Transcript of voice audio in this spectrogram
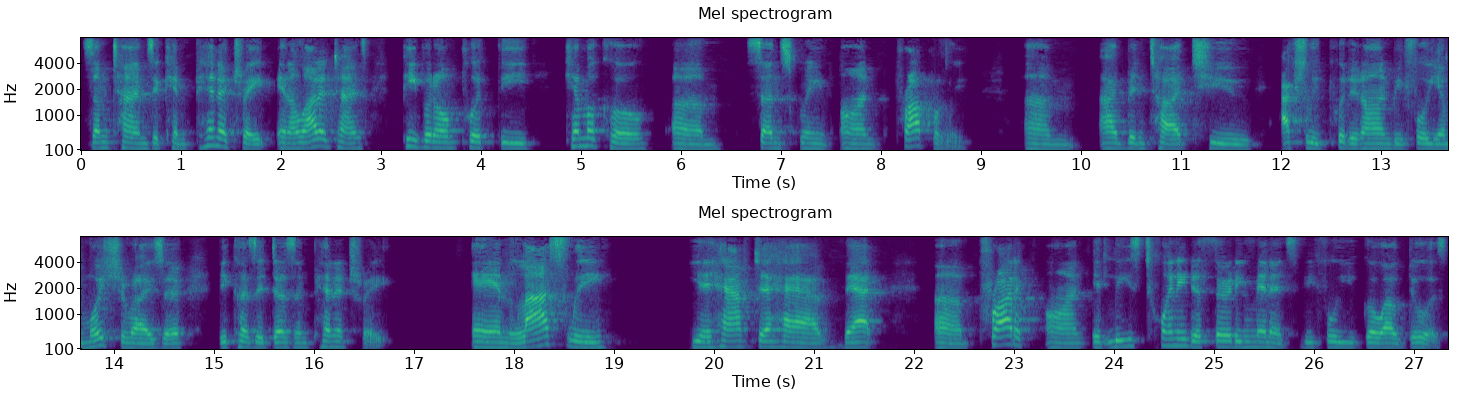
sometimes it can penetrate, and a lot of times people don't put the chemical um, sunscreen on properly. Um, I've been taught to actually put it on before your moisturizer because it doesn't penetrate. And lastly, you have to have that uh, product on at least 20 to 30 minutes before you go outdoors.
